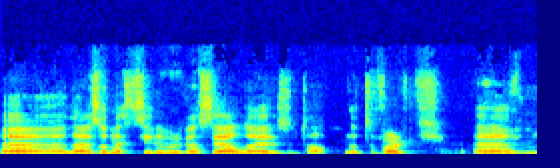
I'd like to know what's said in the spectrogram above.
Eh, det er en sånn nettside hvor du kan se alle resultatene til folk. Um,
